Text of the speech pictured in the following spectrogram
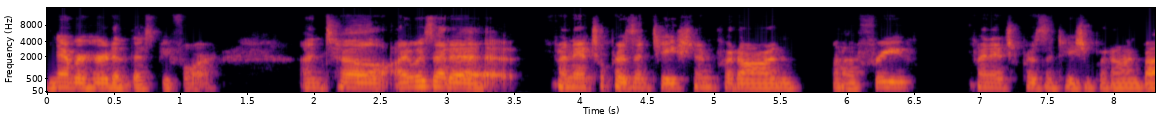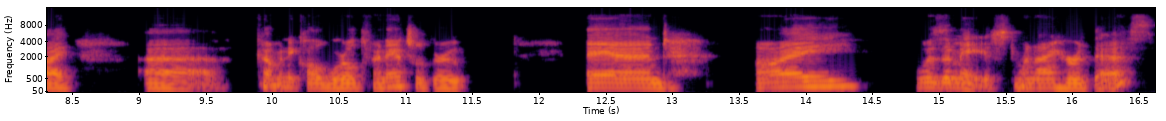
Never heard of this before until I was at a financial presentation put on, a free financial presentation put on by a company called World Financial Group. And I was amazed when I heard this.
